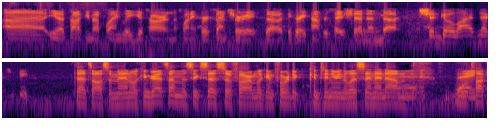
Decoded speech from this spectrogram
uh, you know, talking about playing lead guitar in the 21st century. So it's a great conversation and uh, should go live next week. That's awesome, man. Well, congrats on the success so far. I'm looking forward to continuing to listen, and um, we'll talk.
